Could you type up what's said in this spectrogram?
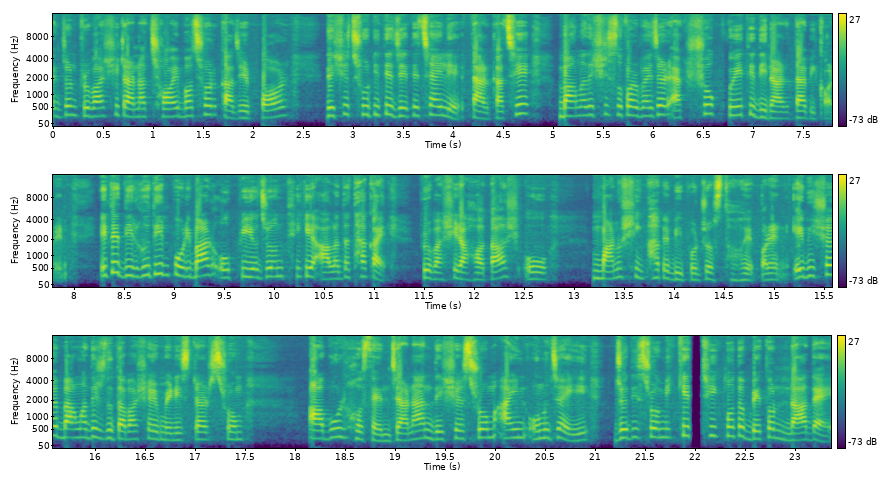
একজন প্রবাসী টানা ছয় বছর কাজের পর দেশে ছুটিতে যেতে চাইলে তার কাছে বাংলাদেশি সুপারভাইজার একশো কুয়েতি দিনার দাবি করেন। এতে দীর্ঘদিন পরিবার ও প্রিয়জন থেকে আলাদা থাকায় প্রবাসীরা হতাশ ও মানসিকভাবে বিপর্যস্ত হয়ে পড়েন। এ বিষয়ে বাংলাদেশ দূতাবাসের মিনিস্টার শ্রম আবুল হোসেন জানান, দেশের শ্রম আইন অনুযায়ী যদি শ্রমিককে ঠিকমতো বেতন না দেয়,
